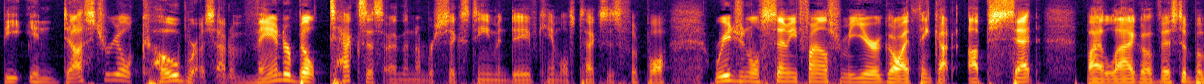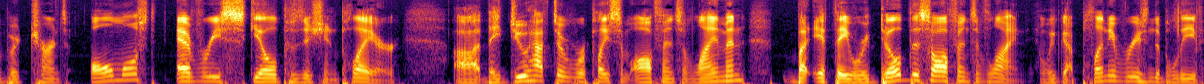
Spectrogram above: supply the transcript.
the Industrial Cobras out of Vanderbilt, Texas are the number 6 team in Dave Campbell's Texas football. Regional semifinals from a year ago, I think, got upset by Lago Vista, but returns almost every skill position player Uh, they do have to replace some offensive linemen, but if they rebuild this offensive line, and we've got plenty of reason to believe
